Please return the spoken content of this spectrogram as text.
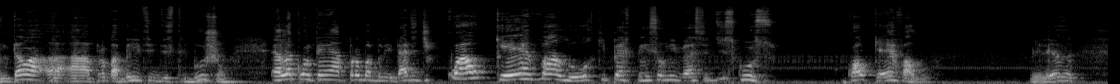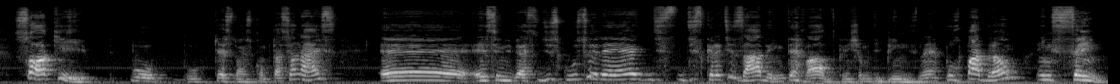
Então a, a, a, probability distribution ela contém a probabilidade de qualquer valor que pertence ao universo de discurso. Qualquer valor. Beleza? Só que, por, por questões computacionais, é, esse universo de discurso ele é discretizado em intervalos, que a gente chama de bins, né? Por padrão, em 100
